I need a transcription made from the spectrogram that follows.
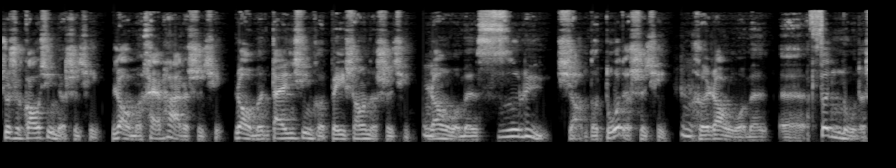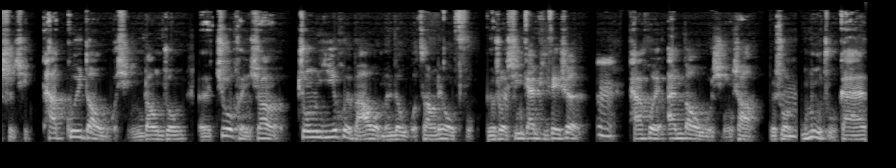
就是高兴的事情，让我们害怕的事情，让我们担心和悲伤的事情，嗯。让我们思虑想得多的事情，嗯。和让我们呃愤怒的事情，它归到五行当中，呃，就很像中医会把我们的五脏六腑，比如说心肝脾肺肾，嗯，它会安到五行上，比如说嗯。木主肝，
